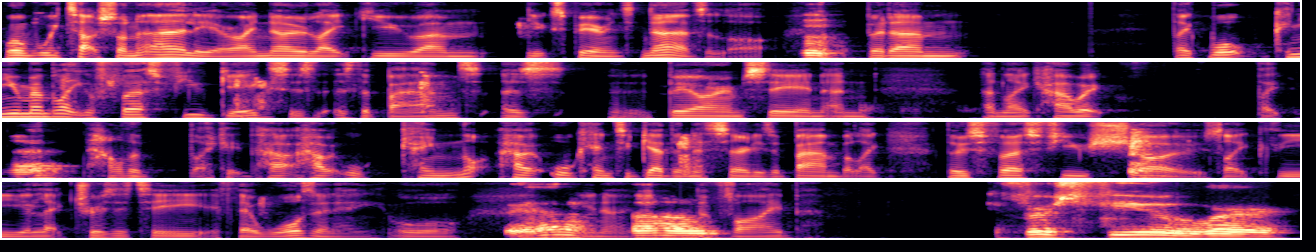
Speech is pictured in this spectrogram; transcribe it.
well, we touched on earlier. I know like you um you experienced nerves a lot, Mm. but um, like what can you remember like your first few gigs as as the band as uh, BRMC and and and like how it like Yeah. how the like how how it all came not how it all came together necessarily as a band, but like those first few shows, like the electricity, if there was any, or yeah. you know um, the vibe. the first few were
